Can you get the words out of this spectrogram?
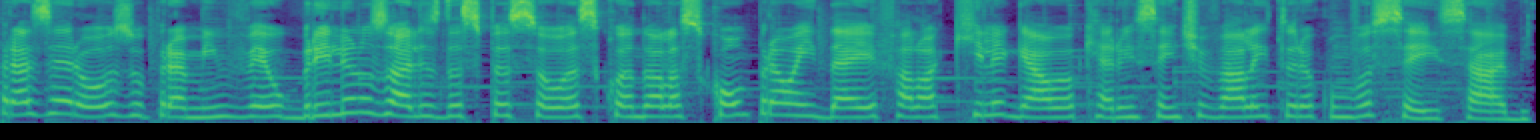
prazeroso para mim ver o brilho nos olhos das pessoas quando elas compram a ideia e falam: ah, que legal, eu quero incentivar a leitura com vocês, sabe?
